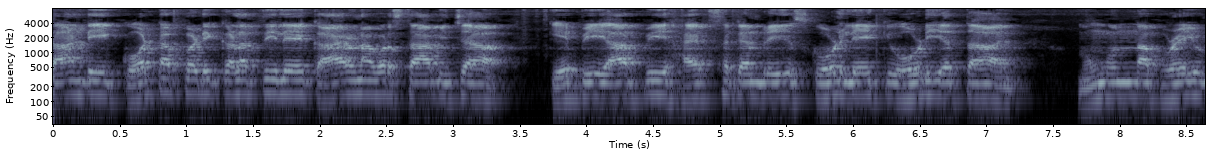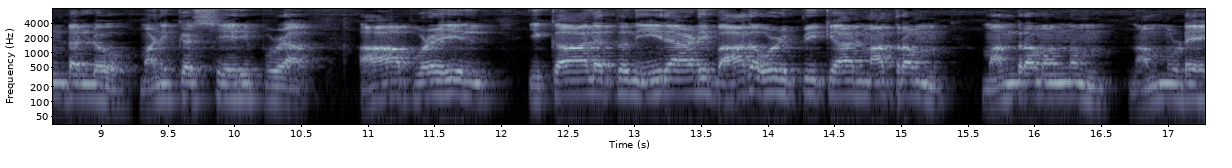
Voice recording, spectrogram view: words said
താണ്ടി കോട്ടപ്പടിക്കളത്തിലെ കാരണവർ സ്ഥാപിച്ച K P R P higher secondary സ്കൂളിലേക്ക് ഓടിയെത്താൻ മുങ്ങുന്ന പുഴയുണ്ടല്ലോ മണിക്കശ്ശേരി പുഴ. ആ പുഴയിൽ ഇക്കാലത്ത് നീരാടി ബാധ ഒഴിപ്പിക്കാൻ മാത്രം മന്ത്രമൊന്നും നമ്മുടെ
